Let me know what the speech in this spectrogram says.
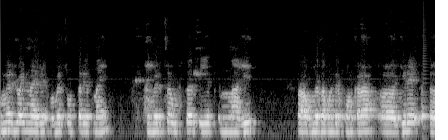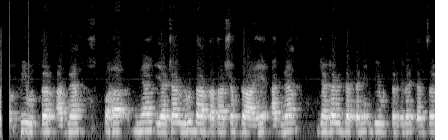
उमेर जॉईन नाही रे उमेरचं उत्तर येत नाही. उमेरचं उत्तर येत नाही. पहा उमेरला कोणीतरी फोन करा. अं, गिरे बी उत्तर अज्ञान. पहा ज्ञान याच्या विरुद्ध अर्थाचा शब्द आहे अज्ञान. ज्या ज्या विद्यार्थ्यांनी बी उत्तर दिलंय त्यांचं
